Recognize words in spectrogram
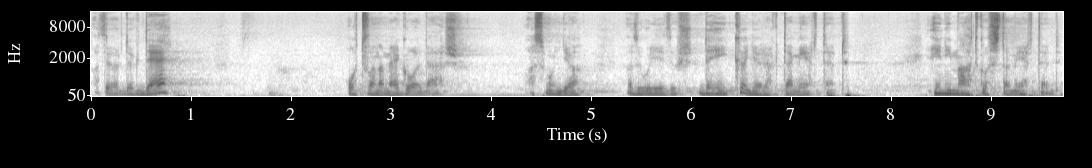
az ördög, de ott van a megoldás. Azt mondja az Úr Jézus, de én könyörögtem érted. Én imádkoztam érted.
